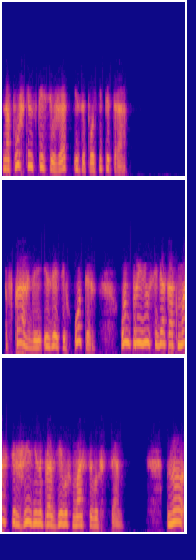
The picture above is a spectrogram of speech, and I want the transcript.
на пушкинский сюжет из эпохи Петра. В каждой из этих опер он проявил себя как мастер жизненно правдивых массовых сцен. Но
